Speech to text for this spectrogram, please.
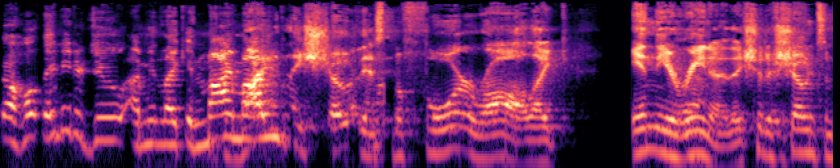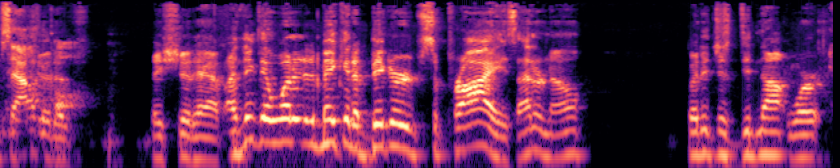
the whole. They need to do. I mean, like in my Why mind, did they show this before Raw? Like in the arena, they should have shown some. Southpaw. They should have. I think they wanted to make it a bigger surprise. I don't know, but it just did not work.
